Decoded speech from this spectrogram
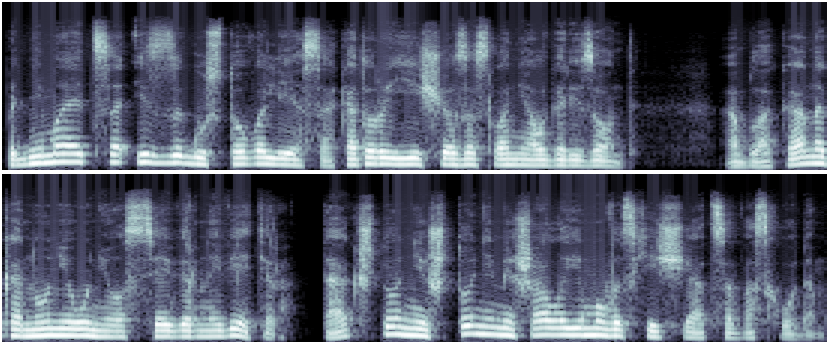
поднимается из-за густого леса, который еще заслонял горизонт. Облака накануне унес северный ветер, так что ничто не мешало ему восхищаться восходом.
